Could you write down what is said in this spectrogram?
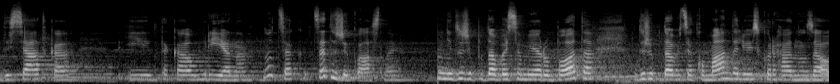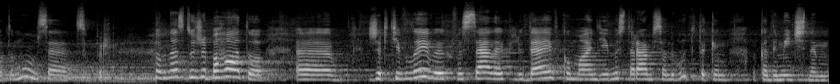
десятка і така омріяна. Ну, це, це дуже класно. Мені дуже подобається моя робота, дуже подобається команда Львівського органного залу, тому все супер. У нас дуже багато е, жартівливих, веселих людей в команді, і ми стараємося не бути таким академічним,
